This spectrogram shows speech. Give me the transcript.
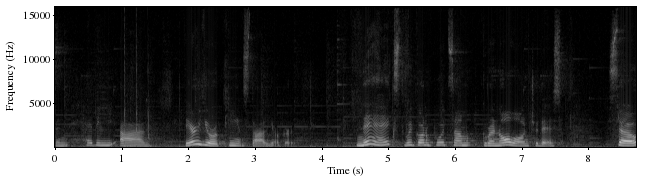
and heavy, um, very European style yogurt. Next, we're going to put some granola onto this. So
